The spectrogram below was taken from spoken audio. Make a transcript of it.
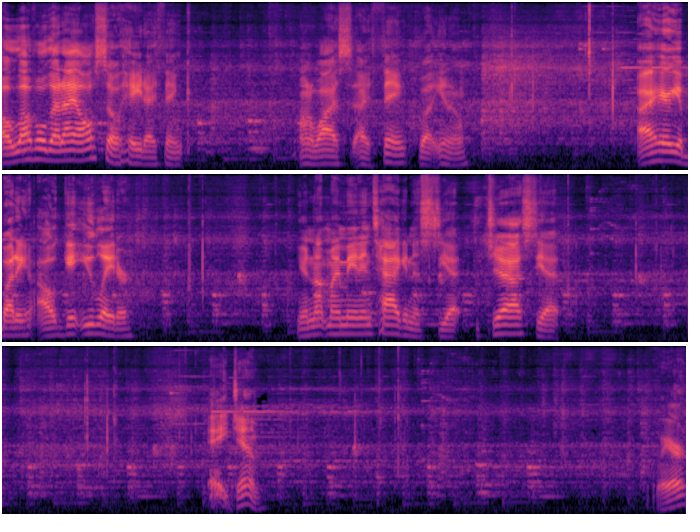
A level that I also hate, I think. I don't know why I, think, but, you know. I hear you, buddy. I'll get you later. You're not my main antagonist yet. Just yet. Hey, Jim. Where?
